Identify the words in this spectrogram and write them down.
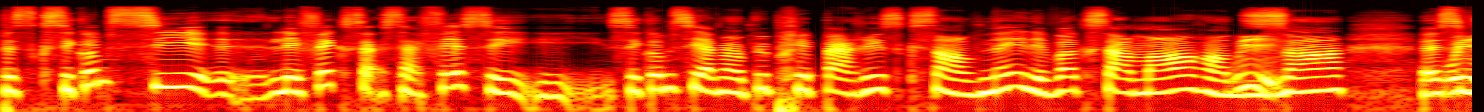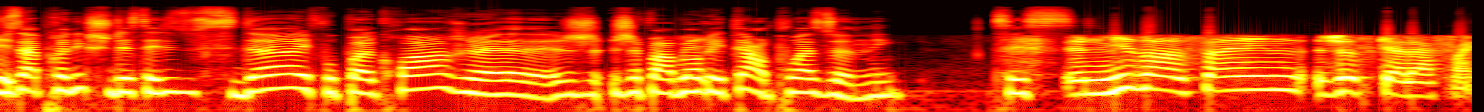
parce que c'est comme si euh, l'effet que ça, ça fait, c'est, c'est comme s'il avait un peu préparé ce qui s'en venait. Il évoque sa mort en disant euh, si vous apprenez que je suis décédée du sida, il faut pas le croire, euh, je, je peux avoir été empoisonnée. Une mise en scène jusqu'à la fin.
